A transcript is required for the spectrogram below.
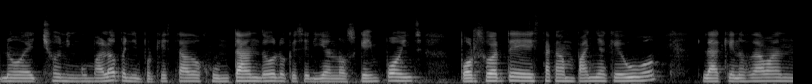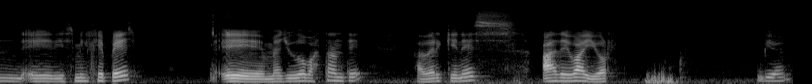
no he hecho ningún opening porque he estado juntando lo que serían los game points. Por suerte esta campaña que hubo la que nos daban 10.000 eh, GPs, eh, me ayudó bastante. A ver quién es Adebayor. Bien,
